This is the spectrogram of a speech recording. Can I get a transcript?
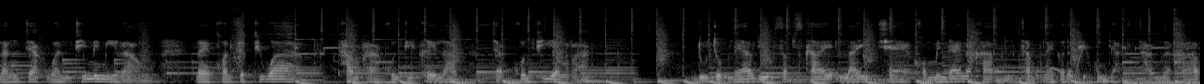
หลังจากวันที่ไม่มีเรา ในคอนเซ็ปที่ว่าทำหาคนที่เคยรัก จากคนที่ยังรัก ดูจบแล้วอย่าลืม subscribe ไลค์แชร์คอมเมนต์ได้นะครับ หรือทำอะไรก็ได้ที่คุณอยากจะทำนะครับ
